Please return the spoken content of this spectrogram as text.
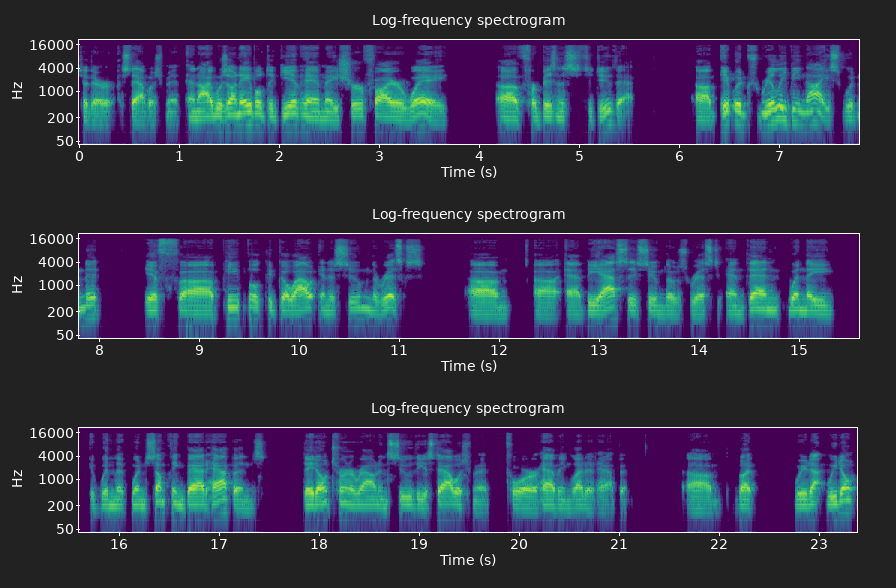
to their establishment. And I was unable to give him a surefire way uh, for business to do that. Uh, it would really be nice, wouldn't it, if uh, people could go out and assume the risks, um, uh, be asked to assume those risks, and then when they when the, when something bad happens, they don't turn around and sue the establishment for having let it happen. Um, but we not we don't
